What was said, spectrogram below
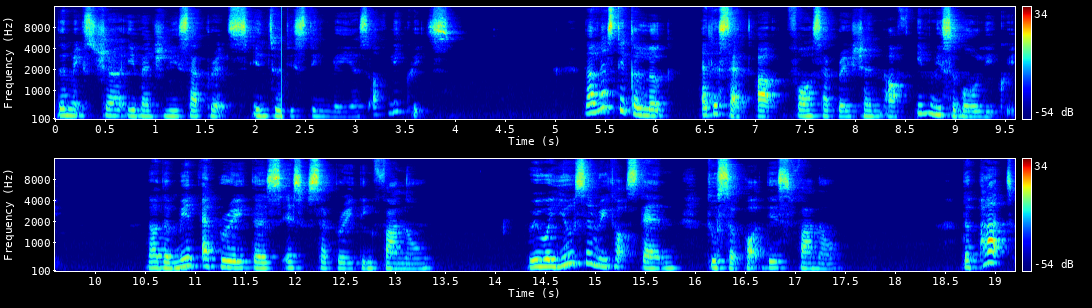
the mixture eventually separates into distinct layers of liquids. Now let's take a look at the setup for separation of immiscible liquid. Now the main apparatus is separating funnel. We will use a retort stand to support this funnel. The part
